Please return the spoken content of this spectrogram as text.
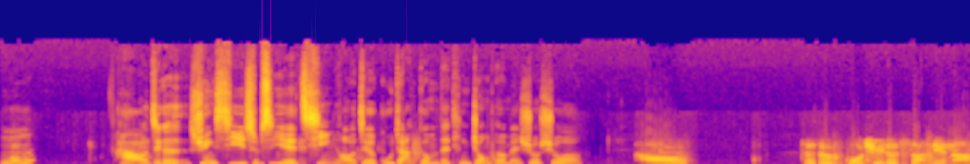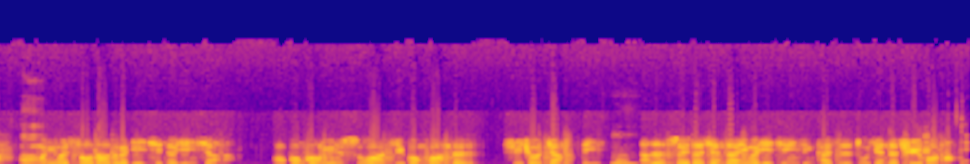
嗯，好，这个讯息是不是也请哦，这个鼓掌跟我们的听众朋友们说说？好，在这个过去的三年呢、啊，我们因为受到这个疫情的影响啊。哦，公共运输啊及观光的需求降低，嗯，但是随着现在因为疫情已经开始逐渐的趋缓嘛，对，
